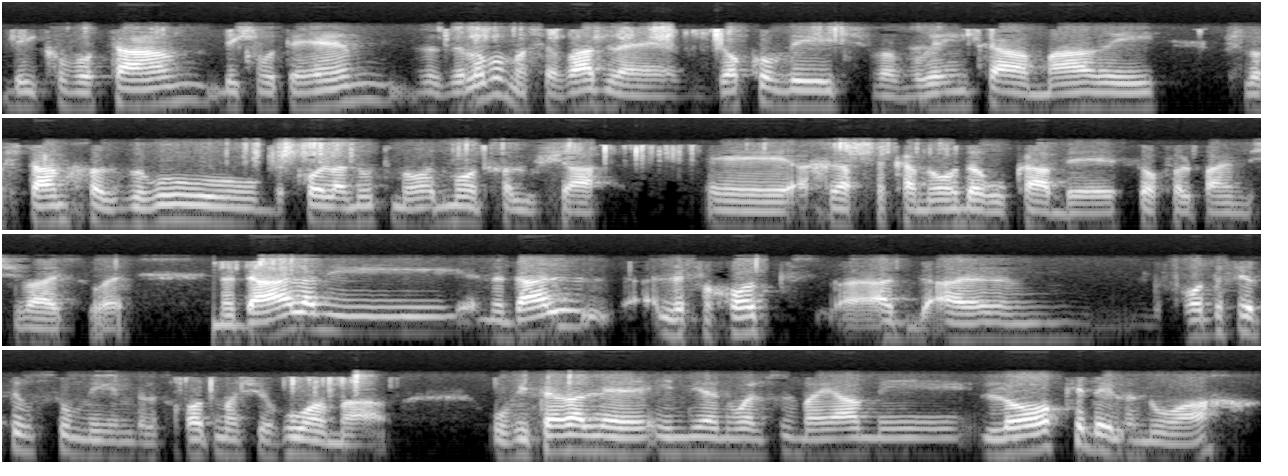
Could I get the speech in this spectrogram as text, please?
בעקבותם, בעקבותיהם, וזה לא ממש עבד להם. ג'וקוביץ', וברינקה, מארי, שלושתם חזרו בקול ענות מאוד מאוד חלושה. אה, אחרי הפסקה מאוד ארוכה בסוף 2017. נדל, אני, נדל לפחות, לפחות לפי הפרסומים ולפחות מה שהוא אמר, הוא ויתר על אינדיאן ווילס ומיאמי לא כדי לנוח,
